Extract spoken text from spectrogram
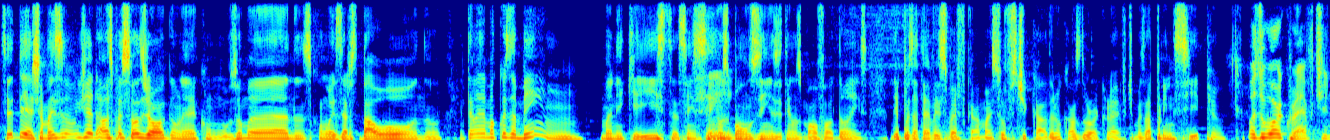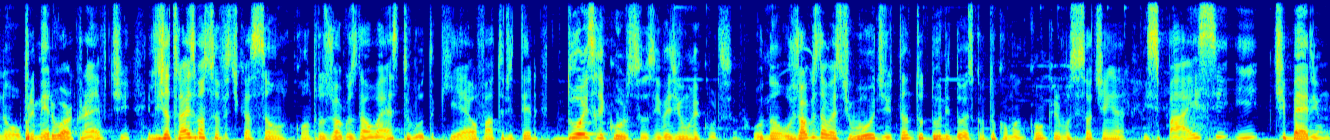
Você deixa, mas em geral as pessoas jogam, né? Com os humanos, com o exército da ONU. Então é uma coisa bem maniqueísta, assim, Sim. tem os bonzinhos e tem os malvadões. Depois até isso vai ficar mais sofisticado no caso do Warcraft, mas a princípio, Mas o Warcraft, no, o primeiro Warcraft, ele já traz uma sofisticação contra os jogos da Westwood, que é o fato de ter dois recursos em vez de um recurso. O- no- os jogos da Westwood, tanto Dune 2 quanto Command Conquer, você só tinha Spice e Tiberium.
